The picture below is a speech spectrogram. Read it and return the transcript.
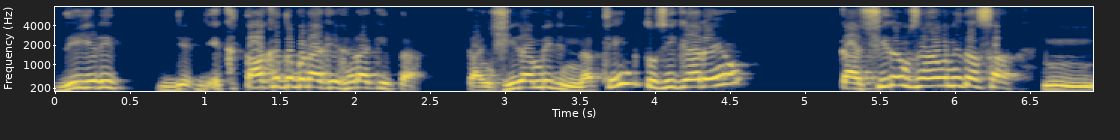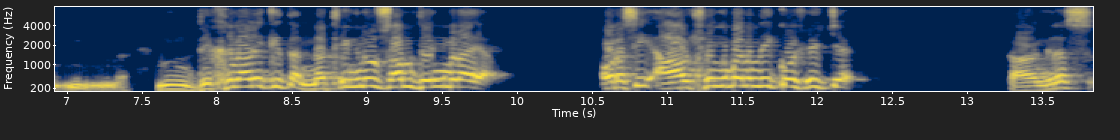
ਦੀ ਜਿਹੜੀ ਇੱਕ ਤਾਕਤ ਬਣਾ ਕੇ ਖੜਾ ਕੀਤਾ। ਕਾਂਸ਼ੀ ਰਾਮ ਇਜ਼ ਨਥਿੰਗ ਤੁਸੀਂ ਕਹਿ ਰਹੇ ਹੋ? ਕਾਂਸ਼ੀ ਰਾਮ ਸਾਹਿਬ ਨੇ ਤਾਂ ਦੇਖਣ ਵਾਲੇ ਕੀਤਾ ਨਥਿੰਗ ਨੂੰ ਸਮਥਿੰਗ ਬਣਾਇਆ। ਔਰ ਅਸੀਂ ਆਲ ਥਿੰਗ ਬਣਨ ਦੀ ਕੋਸ਼ਿਸ਼ 'ਚ। ਕਾਂਗਰਸ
